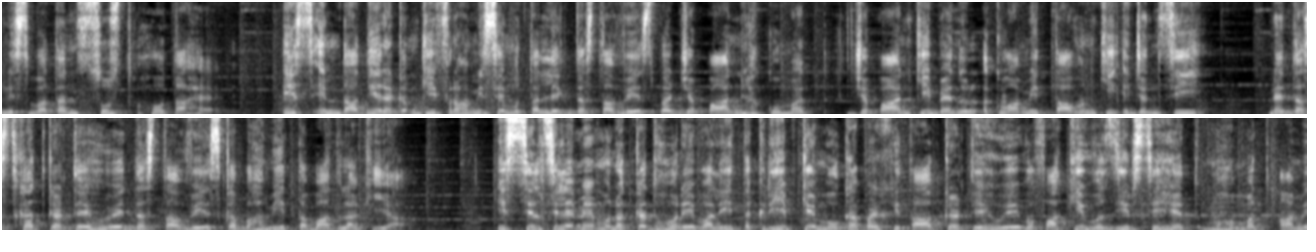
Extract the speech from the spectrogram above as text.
نسبتاً سست ہوتا ہے۔ اس امدادی رقم کی فراہمی سے متعلق دستاویز پر جاپان حکومت، جاپان کی بین الاقوامی تعاون کی ایجنسی نے دستخط کرتے ہوئے دستاویز کا باہمی تبادلہ کیا۔ اس سلسلے میں منعقد ہونے والی تقریب کے موقع پر خطاب کرتے ہوئے وفاقی وزیر صحت محمد عامر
